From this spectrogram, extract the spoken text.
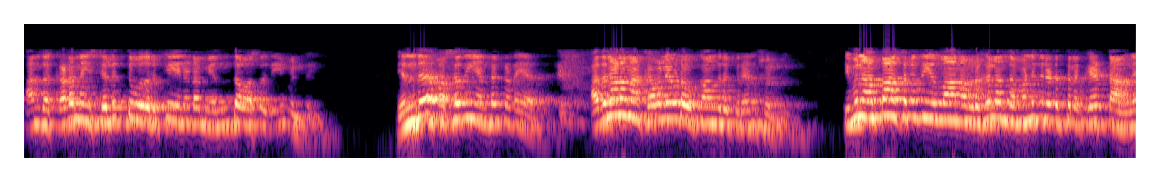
அந்த கடனை செலுத்துவதற்கு என்னிடம் எந்த வசதியும் இல்லை. எந்த வசதியும் என்ற கிடையாது. அதனால நான் கவலையோட உட்கார்ந்துருக்கிறேன்னு சொல்லி. இவன் அப்பாஸ் ரதி அவர்கள் அந்த மனிதரிடத்துல கேட்டாங்க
